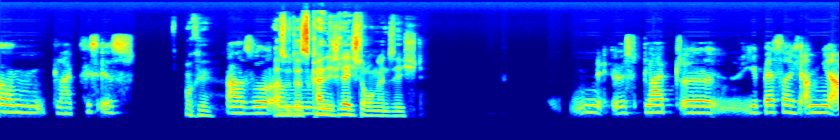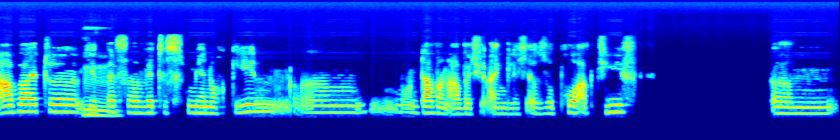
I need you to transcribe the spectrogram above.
Ähm, bleibt, wie's ist. Okay. Also, Also, das ist ähm keine Schlächterung in Sicht? Es bleibt, äh je besser ich an mir arbeite, je Mhm. besser wird es mir noch gehen, ähm, und daran arbeite ich eigentlich, also proaktiv. Ähm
